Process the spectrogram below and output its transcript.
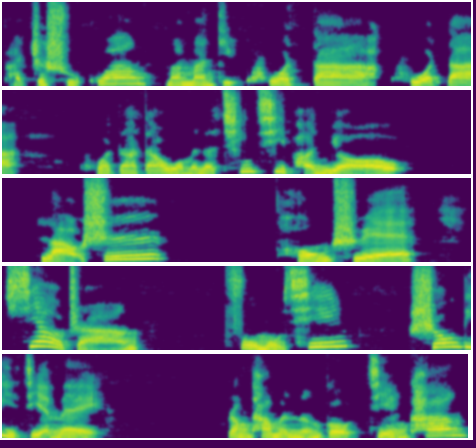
把这束光慢慢地扩大、扩大、扩大到我们的亲戚朋友、老师、同学、校长、父母亲、兄弟姐妹。让他们能够健康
